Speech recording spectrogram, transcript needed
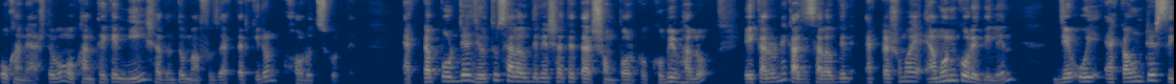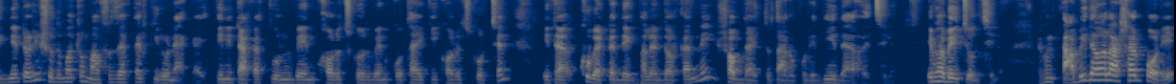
ওখানে আসতো এবং ওখান থেকে নিয়েই সাধারণত মাহফুজ আক্তার কিরণ খরচ করতেন। একটা পর্যায়ে যেহেতু সালাউদ্দিনের সাথে তার সম্পর্ক খুবই ভালো, এই কারণে কাজী সালাউদ্দিন একটা সময় এমন করে দিলেন যে ওই অ্যাকাউন্টের সিগনেটরি শুধুমাত্র মাহফুজ আক্তার কিরণ একাই। তিনি টাকা তুলবেন, খরচ করবেন, কোথায় কি খরচ করছেন, এটা খুব একটা দেখভালের দরকার নেই, সব দায়িত্ব তার উপরে দিয়ে দেওয়া হয়েছিল। এভাবেই চলছিল। এখন তাবি দেওয়াল আসার পরে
